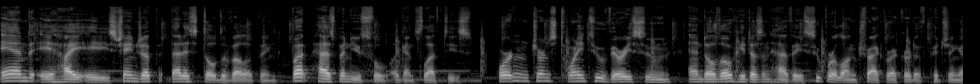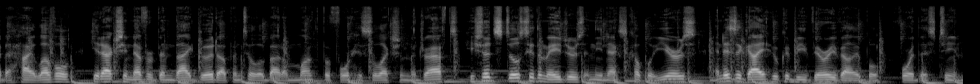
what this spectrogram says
and a high 80s changeup that is still developing, but has been useful against lefties. Horton turns 22 very soon, and although he doesn't have a super long track record of pitching at a high level, he'd actually never been that good up until about a month before his selection in the draft. He should still see the majors in the next couple years, and is a guy who could be very valuable for this team.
